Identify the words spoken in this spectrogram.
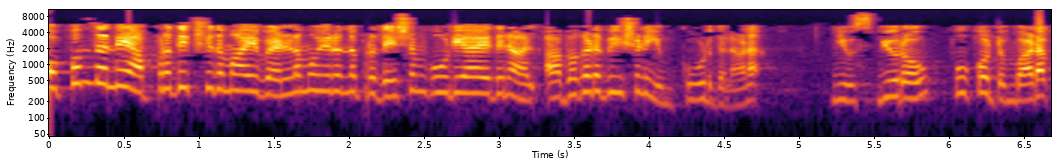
ഒപ്പം തന്നെ അപ്രതീക്ഷിതമായി വെള്ളമുയരുന്ന പ്രദേശം കൂടിയായതിനാൽ അപകട ഭീഷണിയും കൂടുതലാണ്. News bureau Pookkottumpadam.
